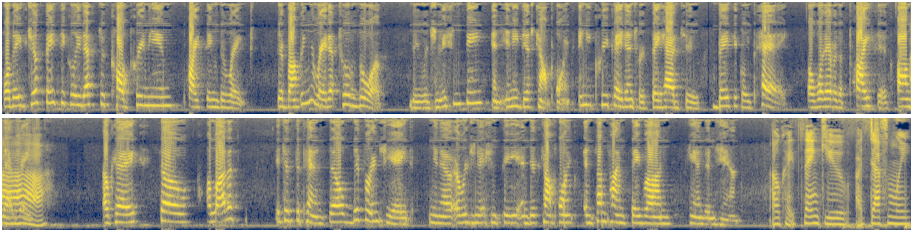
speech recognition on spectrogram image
Well, they've just basically, that's just called premium pricing the rate. They're bumping the rate up to absorb the origination fee and any discount points, any prepaid interest they had to basically pay or whatever the price is on that ah. rate. Okay? So a lot of it just depends. They'll differentiate, you know, origination fee and discount points, and sometimes they run hand in hand. Okay, thank you. I definitely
